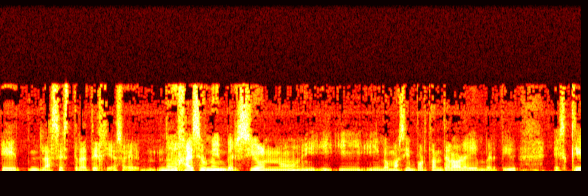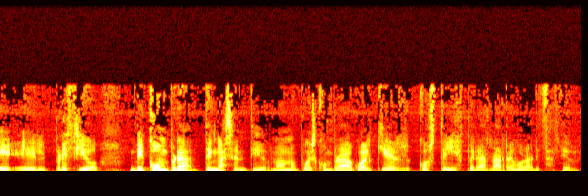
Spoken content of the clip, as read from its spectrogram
eh, las estrategias, eh, no deja de ser una inversión, ¿no? Y, lo más importante a la hora de invertir es que el precio de compra tenga sentido, ¿no? No puedes comprar a cualquier coste y esperar la revalorización.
